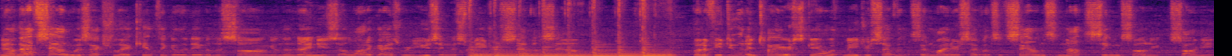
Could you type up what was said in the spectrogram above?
Now that sound was actually, I can't think of the name of the song, in the 90s a lot of guys were using this major 7 sound. But if you do an entire scale with major 7ths and minor 7ths, it sounds not sing-songy.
